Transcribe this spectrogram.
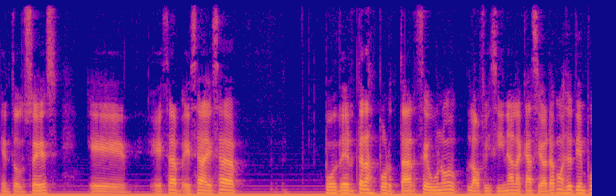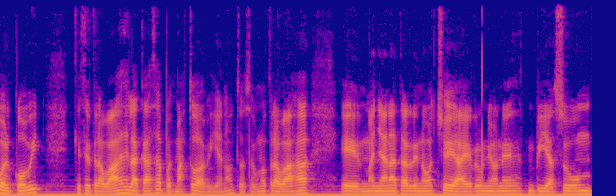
Entonces, eh, esa, esa, esa poder transportarse uno la oficina a la casa. Y ahora con ese tiempo del COVID, que se trabaja desde la casa, pues más todavía, ¿no? Entonces uno trabaja eh, mañana, tarde, noche, hay reuniones vía Zoom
